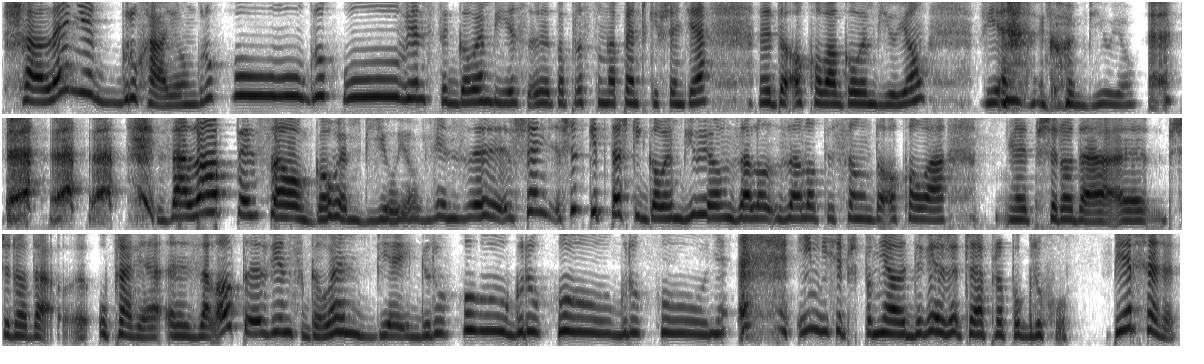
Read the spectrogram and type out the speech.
szalenie gruchają, gruchu, gruchu, więc tych gołębi jest e, po prostu na pęczki wszędzie e, dookoła gołębiują. Wie, gołębiują. Zaloty są, gołębiują, więc wszędzie, wszystkie ptaszki gołębiują, zalo, zaloty są dookoła, przyroda, przyroda uprawia zaloty, więc gołębie jej gruchu, gruchu, gruchu, nie? I mi się przypomniały dwie rzeczy a propos gruchu. Pierwsza rzecz.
